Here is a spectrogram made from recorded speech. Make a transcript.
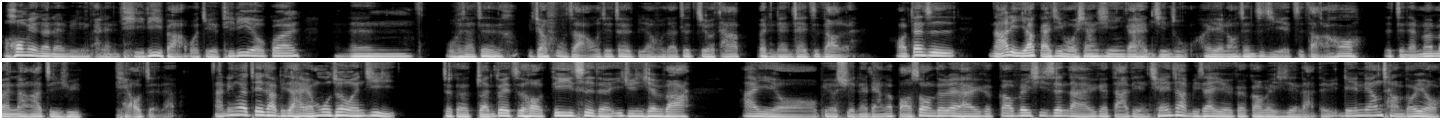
后面可能可能体力吧，我觉得体力有关，可能我不知道这比较复杂，我觉得这个比较复杂，这只有他本人才知道的哦。但是哪里要改进，我相信应该很清楚，和野龙生自己也知道，然后就只能慢慢让他自己去调整了。那另外这场比赛还有木村文纪这个转队之后第一次的一军先发，他有比如选了两个保送，对不对？还有一个高飞牺牲打，一个打点。前一场比赛也有一个高飞牺牲打，等于连两场都有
